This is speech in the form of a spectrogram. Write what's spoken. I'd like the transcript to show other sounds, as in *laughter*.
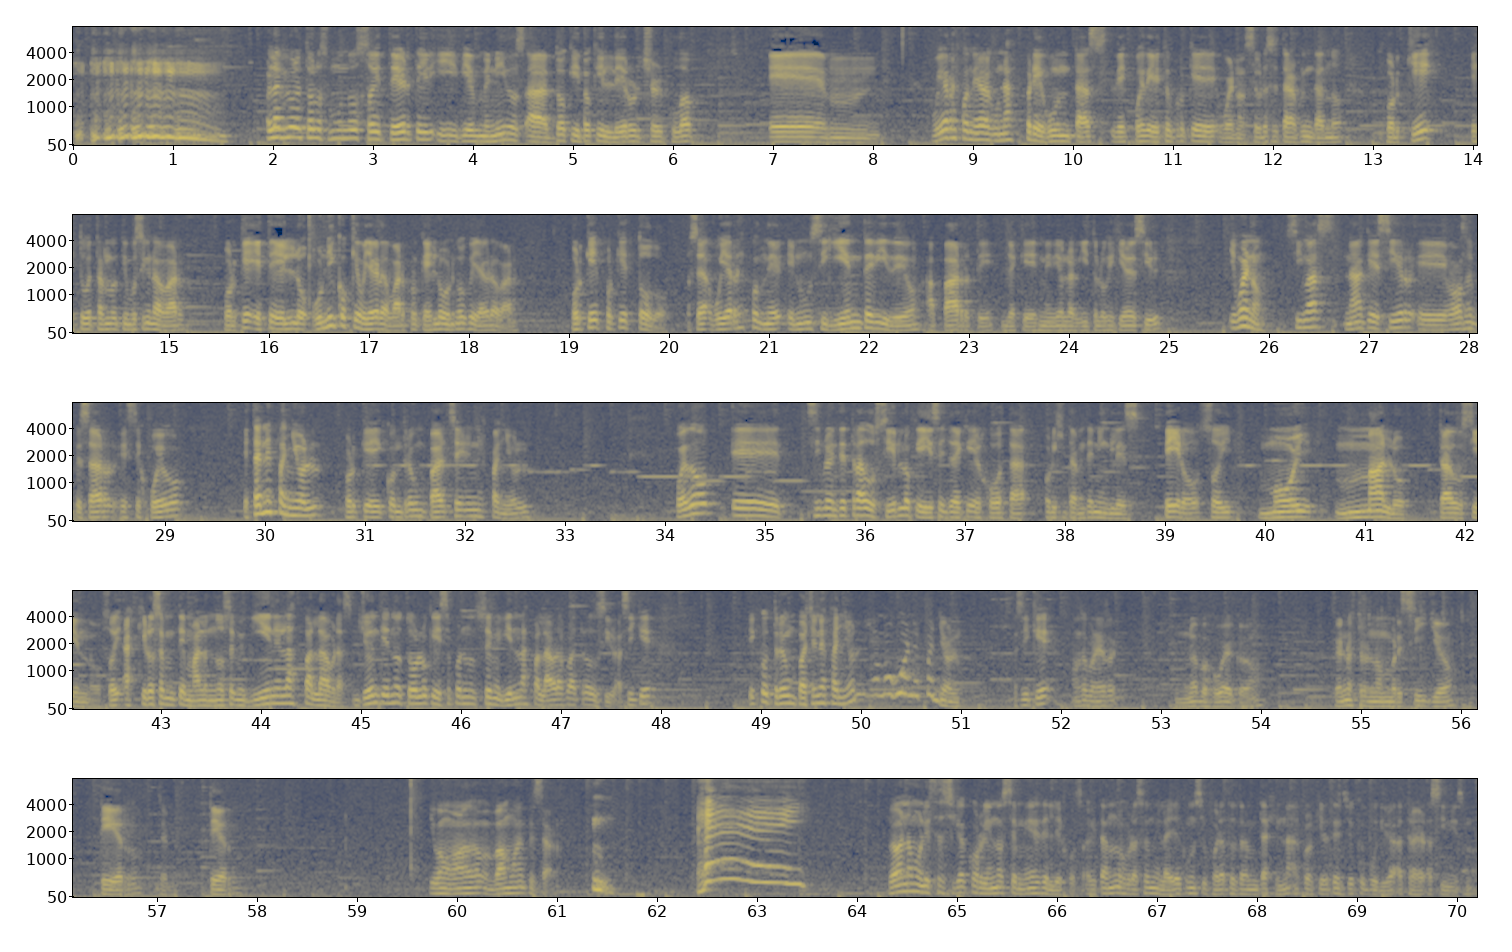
*coughs* Hola amigos de todos los mundos, soy Tertil y bienvenidos a Doki Doki Literature Club. Eh, voy a responder algunas preguntas después de esto porque, bueno, seguro se estarán preguntando por qué estuve tanto tiempo sin grabar, por qué este es lo único que voy a grabar, porque es lo único que voy a grabar. ¿Por qué? Porque todo. O sea, voy a responder en un siguiente video aparte, ya que es medio larguito lo que quiero decir. Y bueno, sin más, nada que decir, eh, vamos a empezar este juego. Está en español porque encontré un parche en español. Puedo eh, simplemente traducir lo que dice ya que el juego está originalmente en inglés. Pero soy muy malo traduciendo. Soy asquerosamente malo, no se me vienen las palabras. Yo entiendo todo lo que dice, pero no se me vienen las palabras para traducir. Así que encontré un parche en español y vamos a jugar en español. Así que vamos a poner nuevo juego. Con nuestro nombrecillo. Ter. Ter. Y vamos, vamos a empezar. *clears throat* ¡Hey! Veo a una molesta chica corriendo hacia mí desde lejos, agitando los brazos en el aire como si fuera totalmente ajena a cualquier atención que pudiera atraer a sí misma.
